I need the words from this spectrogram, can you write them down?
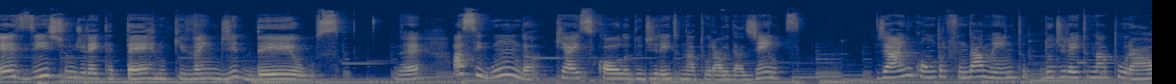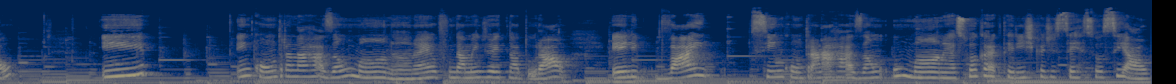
existe um direito eterno que vem de Deus, né? A segunda, que é a escola do direito natural e das gentes, já encontra fundamento do direito natural e encontra na razão humana, né? O fundamento do direito natural, ele vai se encontrar na razão humana e a sua característica de ser social.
